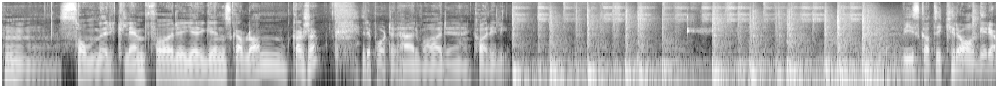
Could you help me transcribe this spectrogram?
Hmm, sommerklem for Jørgen Skavlan, kanskje? Reporter her var Kari Lien. Vi skal til Kragerø.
